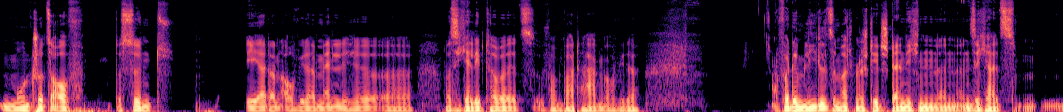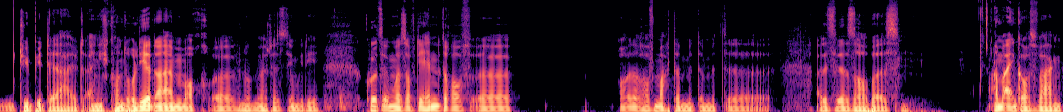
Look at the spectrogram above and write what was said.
Mundschutz auf. Das sind eher dann auch wieder männliche, äh, was ich erlebt habe jetzt vor ein paar Tagen auch wieder. Vor dem Lidl zum Beispiel steht ständig ein, ein, ein Sicherheitstyp, der halt eigentlich kontrolliert, einem auch, äh, wenn du möchtest, irgendwie die, kurz irgendwas auf die Hände drauf, äh, darauf macht, damit, damit äh, alles wieder sauber ist am Einkaufswagen.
